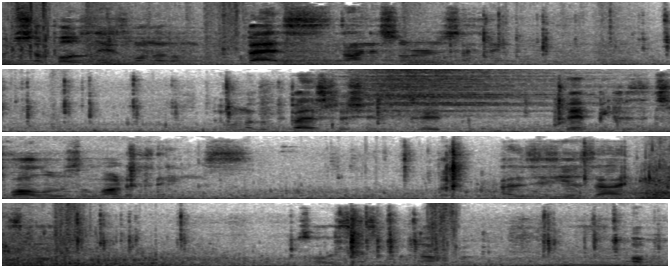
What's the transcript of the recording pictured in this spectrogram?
Which supposedly is one of the best dinosaurs, I think. One of the best fishes you could bit because it swallows a lot of things. But as easy as that, it is gone. So this has no okay. Oh.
